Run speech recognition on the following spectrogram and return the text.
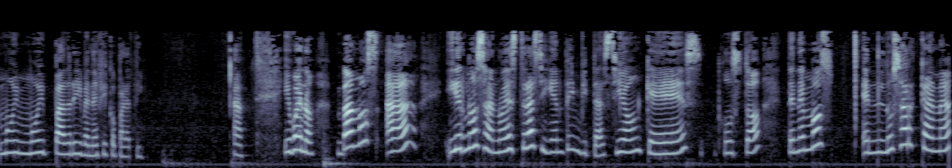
muy muy padre y benéfico para ti. Ah, y bueno, vamos a irnos a nuestra siguiente invitación que es justo tenemos en Luz Arcana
